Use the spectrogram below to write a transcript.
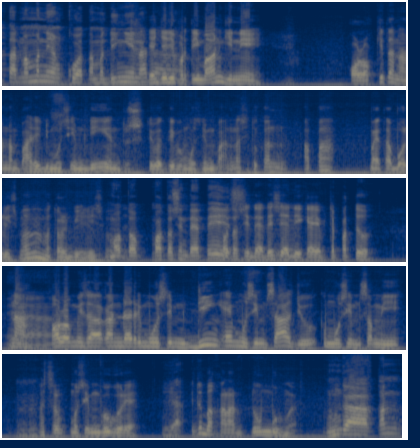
tanaman yang kuat sama dingin ada. yang jadi pertimbangan gini. Kalau kita nanam padi di musim dingin terus tiba-tiba musim panas itu kan apa metabolisme apa metabolisme? Moto fotosintetis. fotosintetis jadi kayak cepet tuh. Nah, Iya. kalau misalkan dari musim ding eh musim salju ke musim semi, mas- musim gugur ya, Iya. itu bakalan tumbuh nggak? Enggak, kan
